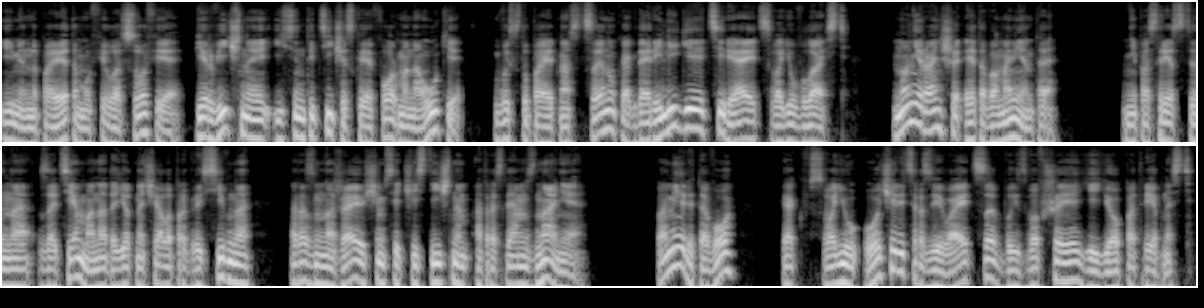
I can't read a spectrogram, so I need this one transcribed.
Именно поэтому философия, первичная и синтетическая форма науки, выступает на сцену, когда религия теряет свою власть, но не раньше этого момента. Непосредственно затем она дает начало прогрессивно размножающимся частичным отраслям знания, по мере того, как в свою очередь развивается вызвавшая ее потребность.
